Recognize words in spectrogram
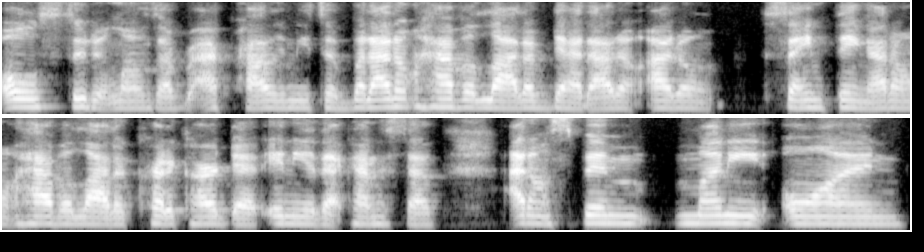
old student loans. I, I probably need to, but I don't have a lot of debt. I don't I don't same thing. I don't have a lot of credit card debt, any of that kind of stuff. I don't spend money on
